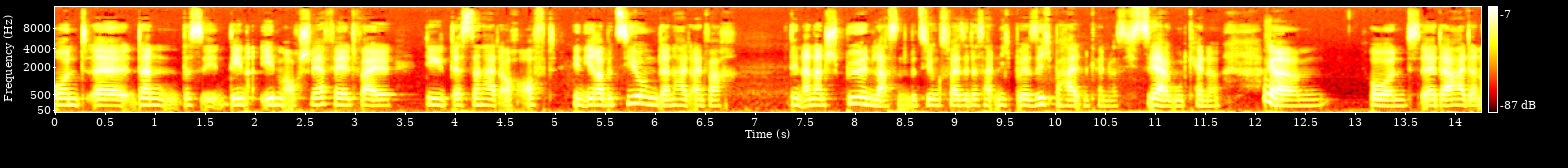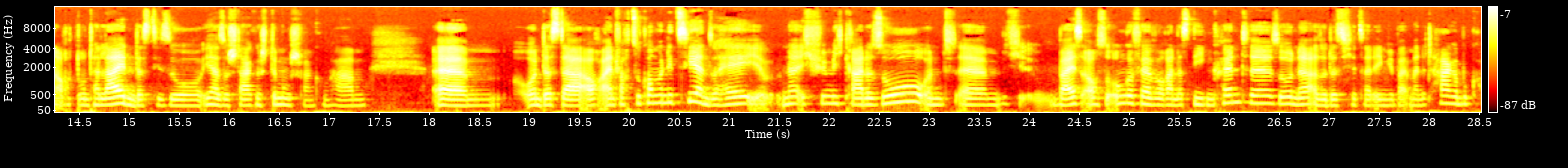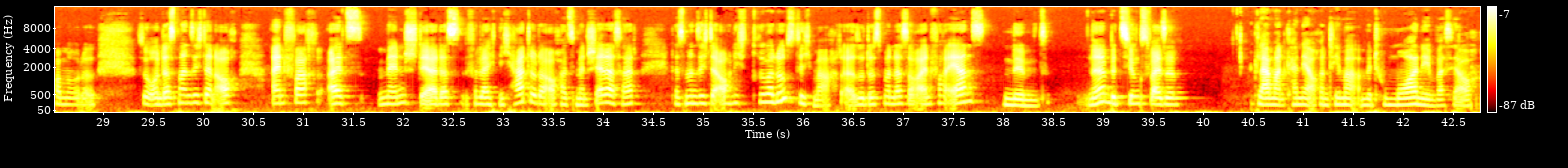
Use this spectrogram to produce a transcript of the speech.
und äh, dann das denen eben auch schwerfällt, weil die das dann halt auch oft in ihrer Beziehung dann halt einfach den anderen spüren lassen, beziehungsweise das halt nicht bei sich behalten können, was ich sehr gut kenne. Ja. Ähm, und äh, da halt dann auch drunter leiden, dass die so, ja, so starke Stimmungsschwankungen haben. Ähm, und das da auch einfach zu kommunizieren, so hey, ne, ich fühle mich gerade so und ähm, ich weiß auch so ungefähr, woran das liegen könnte, so, ne, also dass ich jetzt halt irgendwie bald meine Tage bekomme oder so. Und dass man sich dann auch einfach als Mensch, der das vielleicht nicht hat oder auch als Mensch, der das hat, dass man sich da auch nicht drüber lustig macht, also dass man das auch einfach ernst nimmt, ne, beziehungsweise klar, man kann ja auch ein Thema mit Humor nehmen, was ja auch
